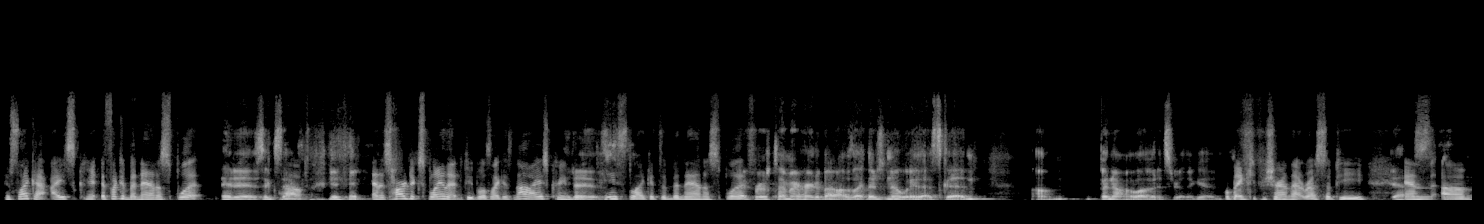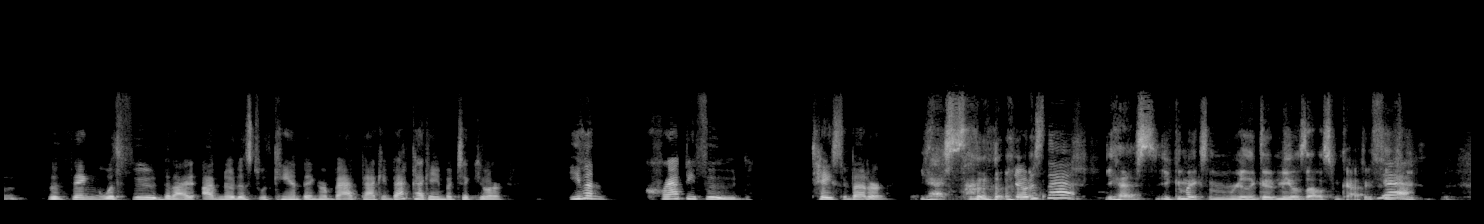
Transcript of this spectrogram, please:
It's like an ice cream. It's like a banana split. It is exactly, um, and it's hard to explain that to people. It's like it's not ice cream, it but is. it tastes like it's a banana split. The first time I heard about it, I was like, "There's no way that's good." Um, but now I love it. It's really good. Well, thank you for sharing that recipe. Yes. And um, the thing with food that I, I've noticed with camping or backpacking, backpacking in particular, even crappy food tastes better. Yes. Notice that? Yes. You can make some really good meals out of some coffee. Yeah.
